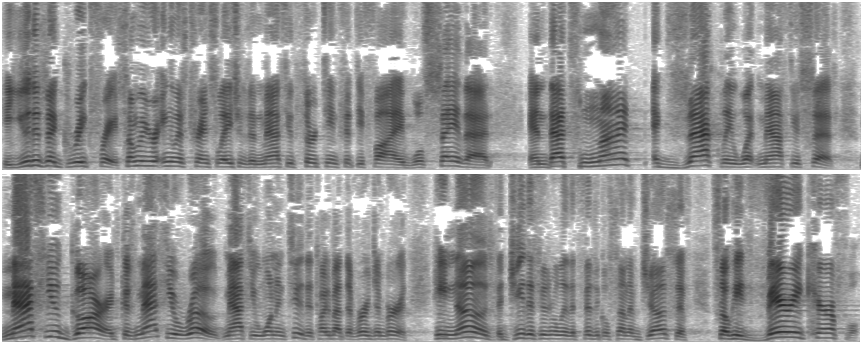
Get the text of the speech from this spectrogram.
He uses a Greek phrase. Some of your English translations in Matthew 13, 55 will say that, and that's not exactly what Matthew says. Matthew guards, because Matthew wrote Matthew 1 and 2 that talk about the virgin birth. He knows that Jesus isn't really the physical son of Joseph, so he's very careful.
